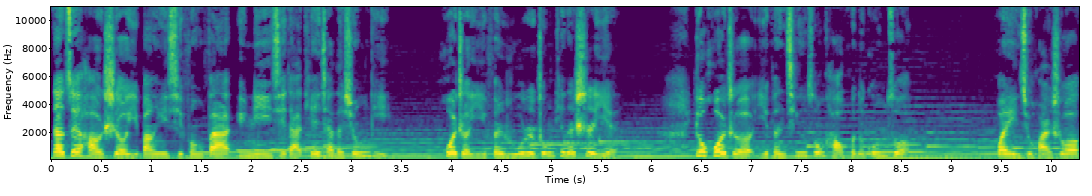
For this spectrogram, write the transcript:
那最好是有一帮意气风发、与你一起打天下的兄弟，或者一份如日中天的事业，又或者一份轻松好混的工作。换一句话说，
